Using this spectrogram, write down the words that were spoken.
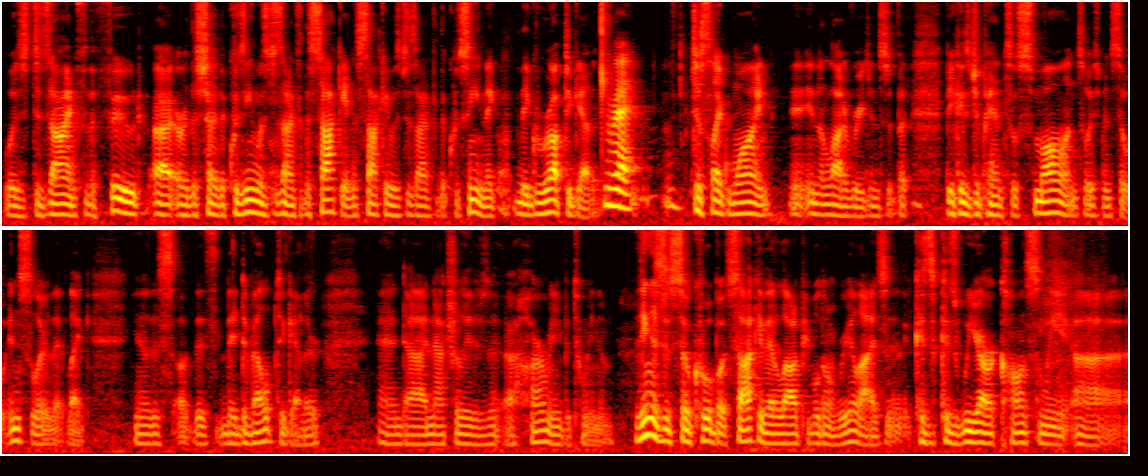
was designed for the food uh, or the sorry the cuisine was designed for the sake and the sake was designed for the cuisine. They, they grew up together. Right. Just like wine in, in a lot of regions but because japan's so small and it's always been so insular that like you know this uh, this they develop together and uh, naturally there's a, a harmony between them. The thing is it's so cool about sake that a lot of people don't realize because because we are constantly uh,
